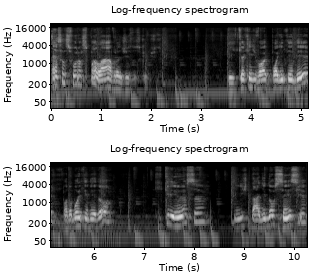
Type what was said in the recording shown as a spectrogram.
Essas foram as palavras de Jesus Cristo. E o que, é que a gente pode entender, para o bom entendedor? Que criança em estado de inocência,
